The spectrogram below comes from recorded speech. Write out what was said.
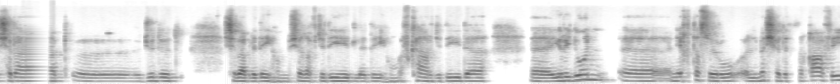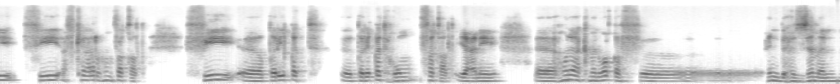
شباب جدد شباب لديهم شغف جديد لديهم أفكار جديدة يريدون أن يختصروا المشهد الثقافي في أفكارهم فقط في طريقة طريقتهم فقط. يعني هناك من وقف عنده الزمن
